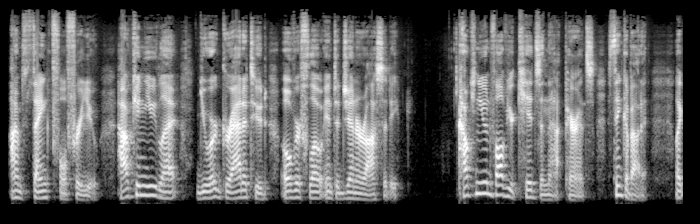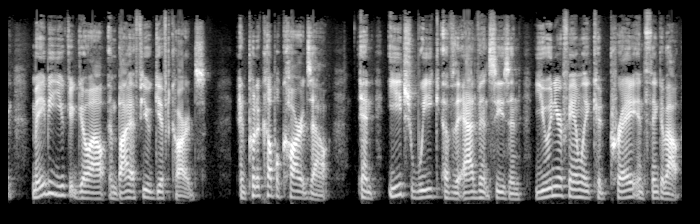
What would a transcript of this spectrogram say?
I'm thankful for you? How can you let your gratitude overflow into generosity? How can you involve your kids in that, parents? Think about it. Like maybe you could go out and buy a few gift cards and put a couple cards out And each week of the Advent season, you and your family could pray and think about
